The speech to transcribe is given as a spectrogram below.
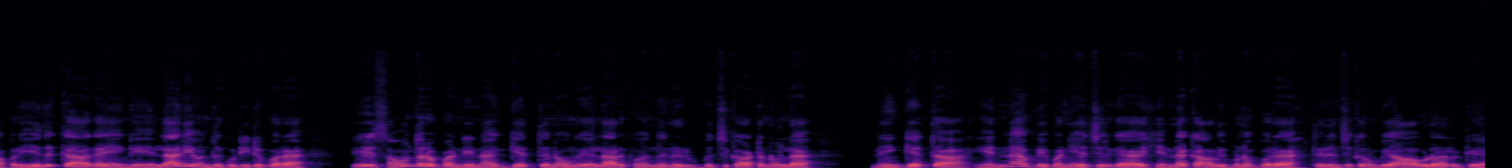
அப்புறம் எதுக்காக எங்கள் எல்லாரையும் வந்து கூட்டிகிட்டு போகிற ஏய் சவுந்தரபாண்டினா கெத்துன்னு உங்கள் எல்லாருக்கும் வந்து நிரூபித்து காட்டணும்ல. நீ கெத்தா? என்ன அப்படி பண்ணி வச்சுருக்க? என்ன காமெடி பண்ண போகிற தெரிஞ்சுக்க ரொம்ப ஆவலாக இருக்குது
